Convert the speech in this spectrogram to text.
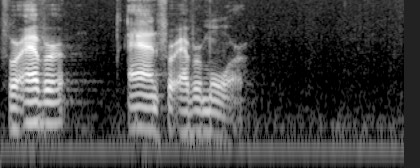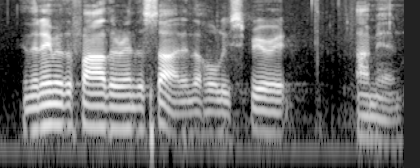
forever and forevermore. In the name of the Father, and the Son, and the Holy Spirit, amen.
